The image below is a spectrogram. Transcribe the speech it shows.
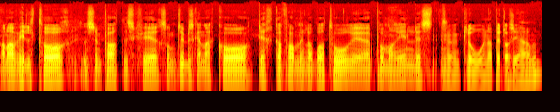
Han har vilt hår, sympatisk fyr. Sånn typisk NRK dyrker fram i laboratoriet på Marienlyst. Kloen av Petter Skjermen.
